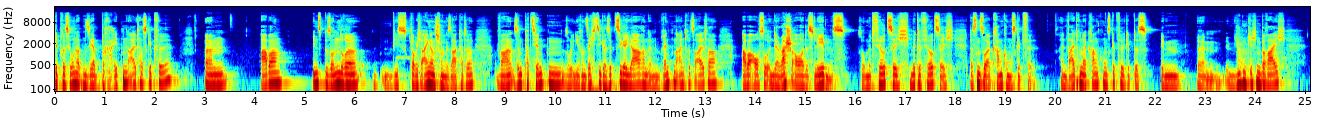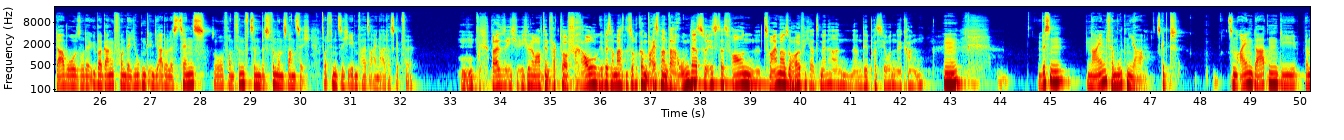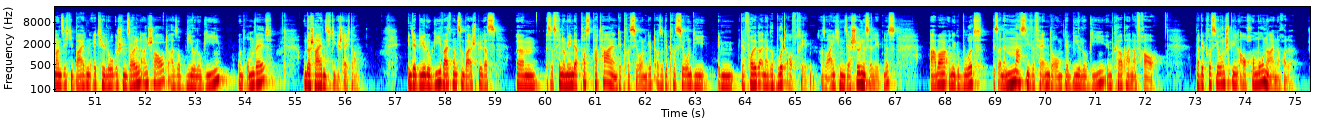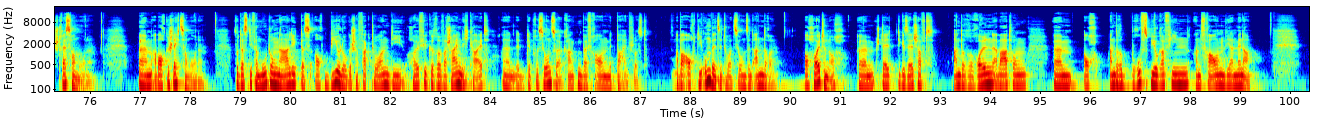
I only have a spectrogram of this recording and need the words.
Depression hat einen sehr breiten Altersgipfel, ähm, aber insbesondere, wie ich es, glaube ich, eingangs schon gesagt hatte, war, sind Patienten so in ihren 60er, 70er Jahren im Renteneintrittsalter aber auch so in der Rush-Hour des Lebens, so mit 40, Mitte 40, das sind so Erkrankungsgipfel. Einen weiteren Erkrankungsgipfel gibt es im, ähm, im jugendlichen Bereich, da wo so der Übergang von der Jugend in die Adoleszenz, so von 15 bis 25, dort findet sich ebenfalls ein Altersgipfel. Mhm. Weil ich, ich will nochmal auf den Faktor Frau gewissermaßen zurückkommen. Weiß man, warum das so ist, dass Frauen zweimal so häufig als Männer an, an Depressionen erkranken? Mhm. Wissen, nein, vermuten ja. Es gibt zum einen Daten, die, wenn man sich die beiden äthiologischen Säulen anschaut, also Biologie und Umwelt, unterscheiden sich die Geschlechter. In der Biologie weiß man zum Beispiel, dass ähm, es das Phänomen der postpartalen Depressionen gibt, also Depressionen, die in der Folge einer Geburt auftreten. Also eigentlich ein sehr schönes Erlebnis. Aber eine Geburt ist eine massive Veränderung der Biologie im Körper einer Frau. Bei Depressionen spielen auch Hormone eine Rolle, Stresshormone, ähm, aber auch Geschlechtshormone, so dass die Vermutung naheliegt, dass auch biologische Faktoren die häufigere Wahrscheinlichkeit einer Depression zu erkranken bei Frauen mit beeinflusst. Aber auch die Umweltsituationen sind andere. Auch heute noch ähm, stellt die Gesellschaft andere Rollenerwartungen, ähm, auch andere Berufsbiografien an Frauen wie an Männer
